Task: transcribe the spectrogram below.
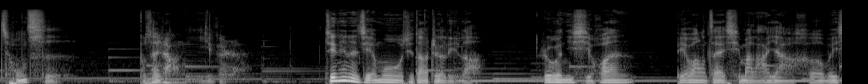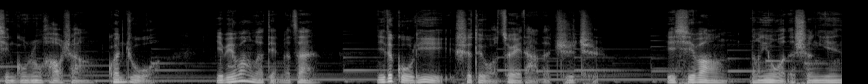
从此不再让你一个人。今天的节目就到这里了。如果你喜欢，别忘了在喜马拉雅和微信公众号上关注我，也别忘了点个赞。你的鼓励是对我最大的支持，也希望能用我的声音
